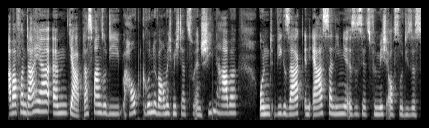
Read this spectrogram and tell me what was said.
Aber von daher, ähm, ja, das waren so die Hauptgründe, warum ich mich dazu entschieden habe. Und wie gesagt, in erster Linie ist es jetzt für mich auch so dieses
